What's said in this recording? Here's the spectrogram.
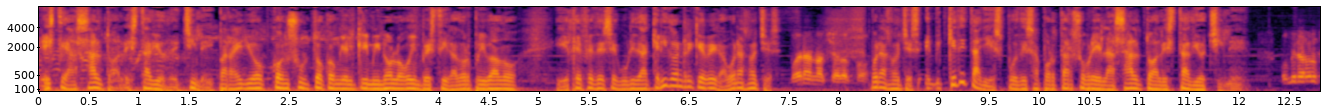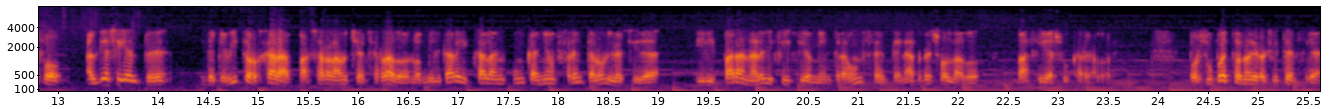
este asalto al Estadio de Chile y para ello consulto con el criminólogo, investigador privado y jefe de seguridad, querido Enrique Vega. Buenas noches. Buenas noches, Adolfo. Buenas noches. Eh, ¿Qué detalles puedes aportar sobre el asalto al Estadio Chile? Pues mira, Adolfo, al día siguiente de que Víctor Jara pasara la noche encerrado, los militares instalan un cañón frente a la universidad y disparan al edificio mientras un centenar de soldados vacía sus cargadores. Por supuesto no hay resistencia,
